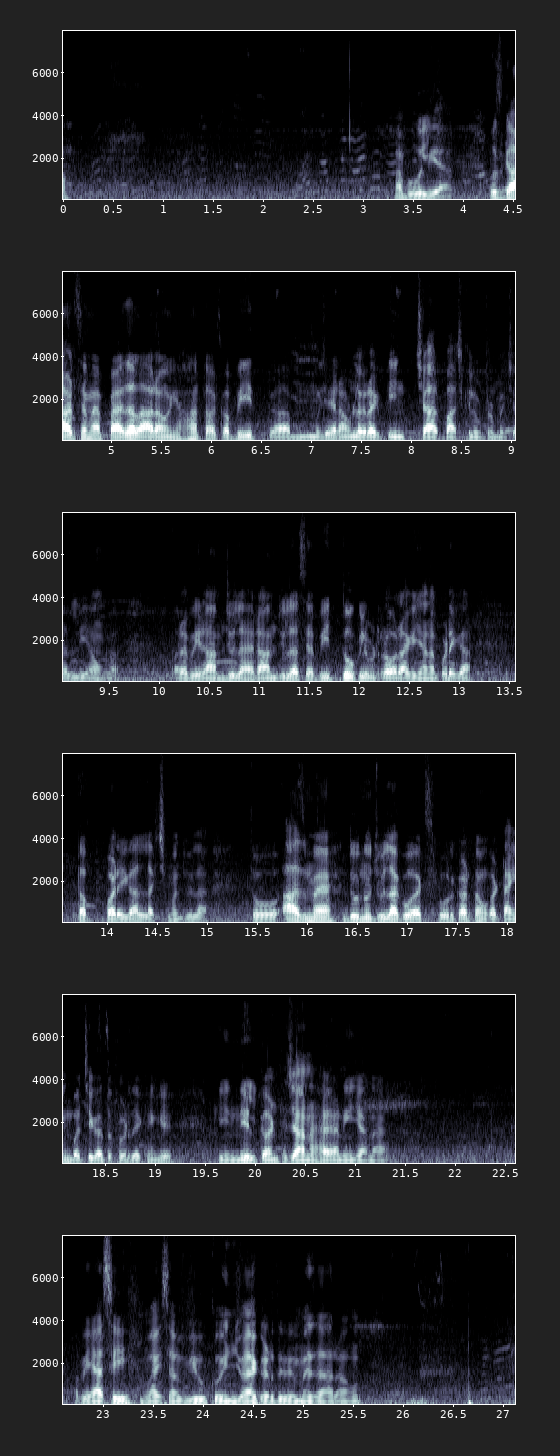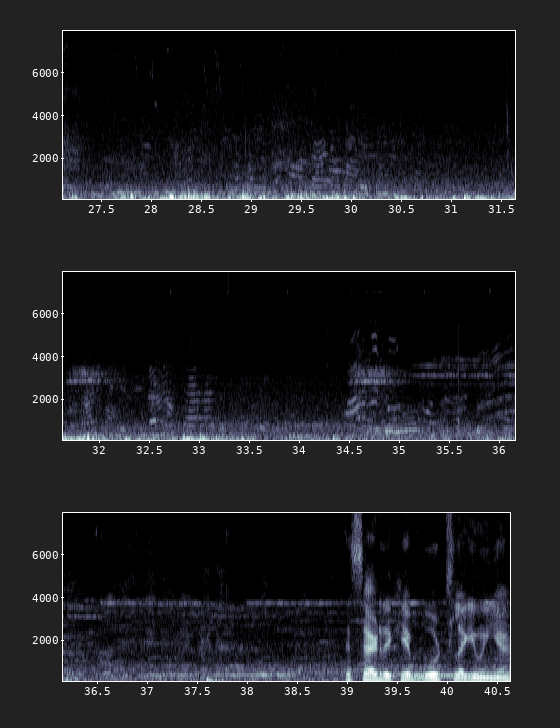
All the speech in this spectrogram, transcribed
मैं भूल गया। उस घाट से मैं पैदल आ रहा हूँ यहाँ तक। अभी आ, मुझे अराउंड लग रहा है तीन चार पाँच किलोमीटर में चल लिया आऊँगा और अभी राम झूला है राम झूला से अभी दो किलोमीटर और आगे जाना पड़ेगा। तब पड़ेगा लक्ष्मण झूला। तो आज मैं दोनों झूला को एक्सप्लोर करता हूँ, अगर टाइम बचेगा तो फिर देखेंगे कि नीलकंठ जाना है या नहीं जाना है। अभी ऐसे ही भाई साहब व्यू को एंजॉय करते हुए मैं जा रहा हूँ। इस साइड देखिए बोट्स लगी हुई हैं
